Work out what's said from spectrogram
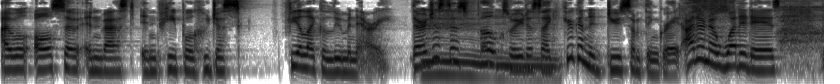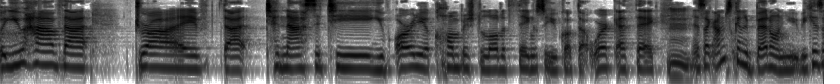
I will also invest in people who just feel like a luminary. There are just those folks where you're just like, you're going to do something great. I don't know what it is, but you have that drive, that tenacity. You've already accomplished a lot of things, so you've got that work ethic. Mm. It's like I'm just going to bet on you because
